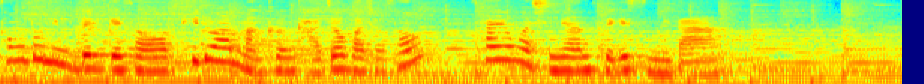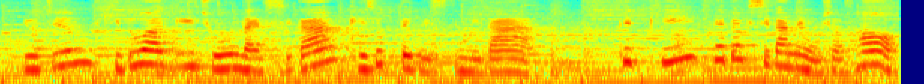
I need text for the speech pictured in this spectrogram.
성도님들께서 필요한 만큼 가져가셔서 사용하시면 되겠습니다. 요즘 기도하기 좋은 날씨가 계속되고 있습니다. 특히 새벽 시간에 오셔서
